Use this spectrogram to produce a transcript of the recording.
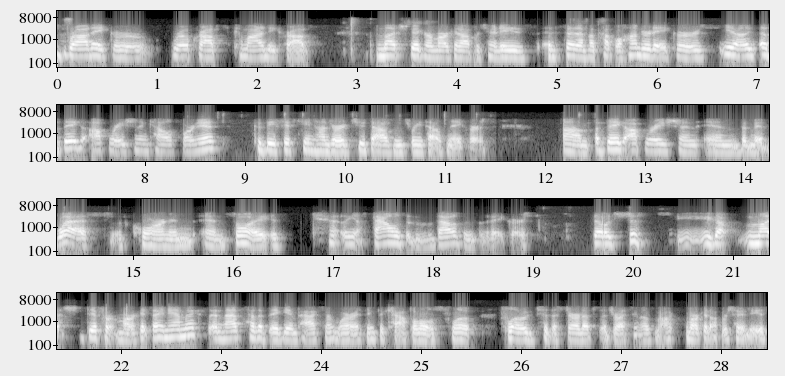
broadacre row crops, commodity crops, much bigger market opportunities instead of a couple hundred acres. You know, a big operation in California could be 1,500, 2,000, 3,000 acres. Um, a big operation in the Midwest of corn and, and soy is you know, thousands and thousands of acres. So it's just, you got much different market dynamics, and that's had a big impact on where I think the capital has flow, flowed to the startups addressing those market opportunities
